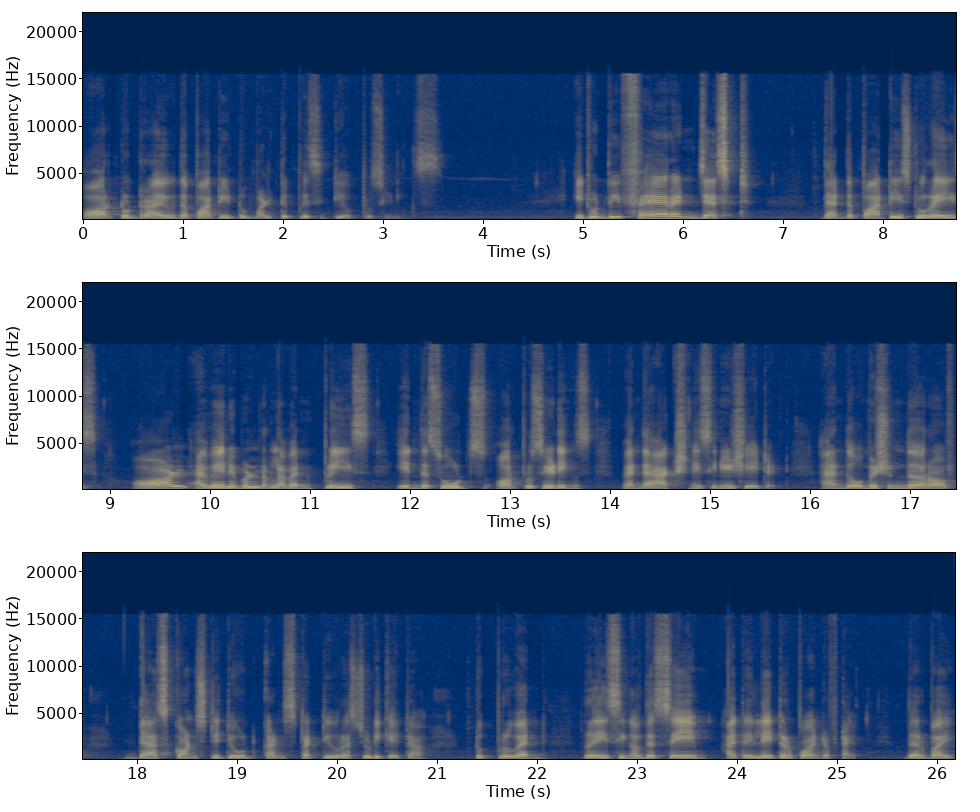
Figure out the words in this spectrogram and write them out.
or to drive the party to multiplicity of proceedings. It would be fair and just that the parties to raise all available relevant pleas in the suits or proceedings when the action is initiated and the omission thereof does constitute constructive res judicata to prevent raising of the same at a later point of time. Thereby,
